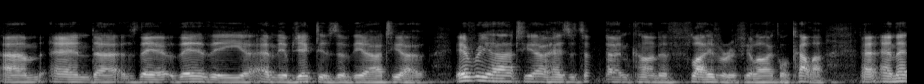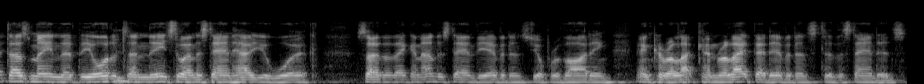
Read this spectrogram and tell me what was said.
Um, and uh, they're, they're the uh, and the objectives of the RTO. Every RTO has its own kind of flavour, if you like, or colour, and, and that does mean that the auditor needs to understand how you work so that they can understand the evidence you're providing and can relate, can relate that evidence to the standards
